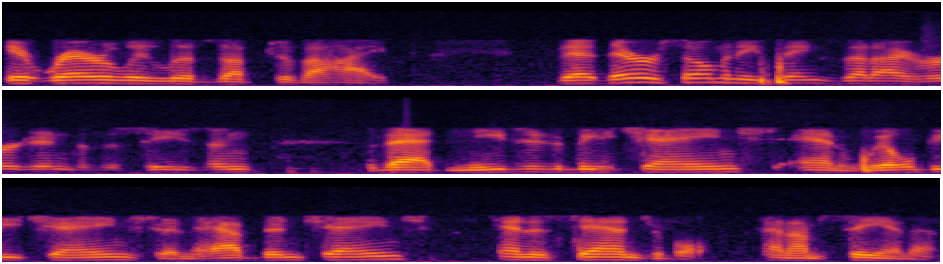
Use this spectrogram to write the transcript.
it rarely lives up to the hype. That there are so many things that I heard into the season that needed to be changed and will be changed and have been changed and is tangible and I'm seeing it.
